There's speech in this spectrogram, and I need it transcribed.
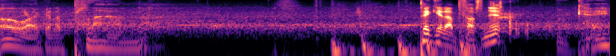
Oh, I got a plan. Pick it up, Fafnir. Okay.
